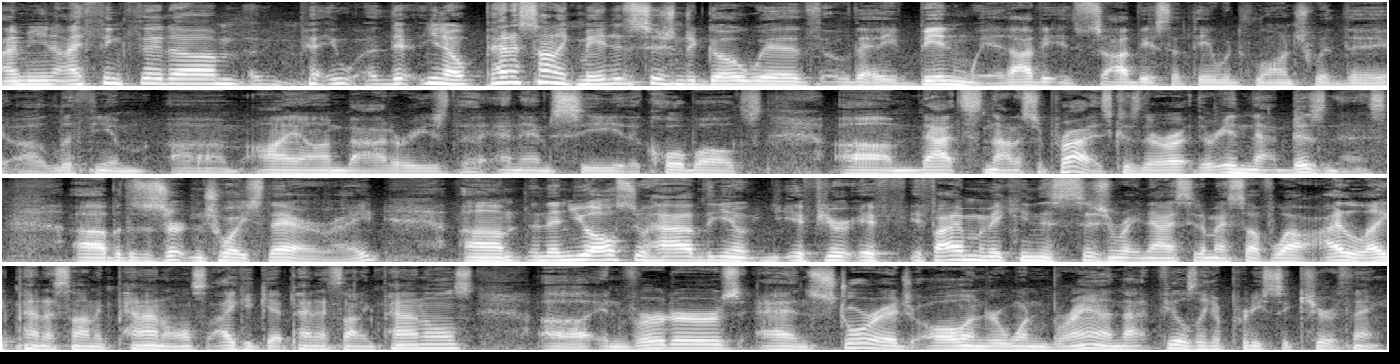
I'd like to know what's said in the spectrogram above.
I mean, I think that um, you know Panasonic made a decision to go with they've been with. It's obvious that they would launch with the uh, lithium um, ion batteries, the NMC, the cobalts. Um, that's not a surprise because they're they're in that business. Uh, but there's a certain choice there, right? Um, and then you also have you know if you're if if I'm making this decision right now, I say to myself, wow, I like Panasonic panels. I could get Panasonic panels, uh, inverters, and storage all under one brand. That feels like a pretty secure thing.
